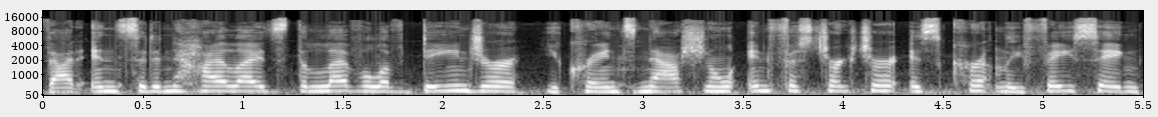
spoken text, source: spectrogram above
That incident highlights the level of danger Ukraine's national infrastructure is currently facing.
